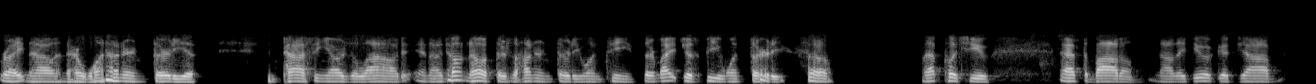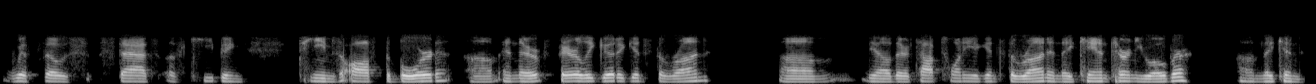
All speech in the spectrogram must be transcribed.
right now, and they're 130th in passing yards allowed. And I don't know if there's 131 teams. There might just be 130. So that puts you at the bottom. Now they do a good job with those stats of keeping teams off the board, um, and they're fairly good against the run. Um, you know, they're top 20 against the run, and they can turn you over. Um, they can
